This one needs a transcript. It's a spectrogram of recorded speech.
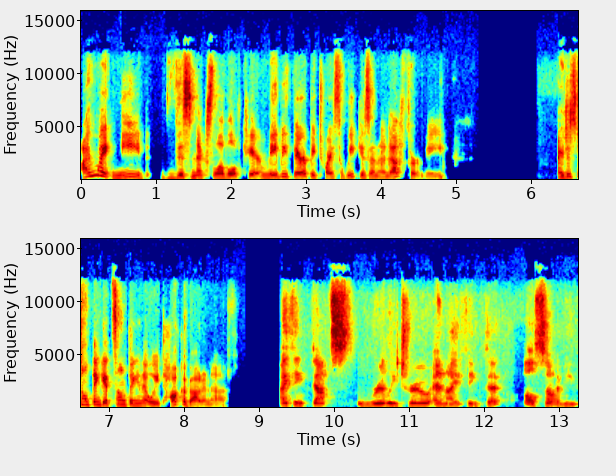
I might need this next level of care. Maybe therapy twice a week isn't enough for me. I just don't think it's something that we talk about enough. I think that's really true. And I think that also, I mean,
